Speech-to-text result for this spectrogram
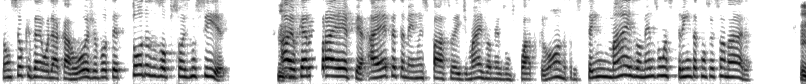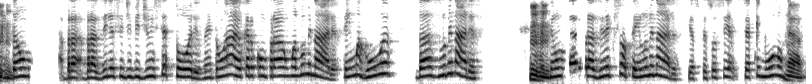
Então, se eu quiser olhar carro hoje, eu vou ter todas as opções no CIA. Ah, eu Uhum. quero ir para a Épia. A Épia também, num espaço aí de mais ou menos uns 4 quilômetros, tem mais ou menos umas 30 concessionárias. Uhum. Então, a Bra- Brasília se dividiu em setores, né? Então, ah, eu quero comprar uma luminária. Tem uma rua das luminárias. né? Tem Uhum. um lugar em Brasília que só tem luminárias, que as pessoas se, se acumulam É.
